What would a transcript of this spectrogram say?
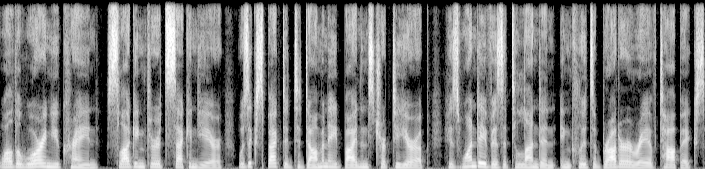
While the war in Ukraine, slugging through its second year, was expected to dominate Biden's trip to Europe, his one day visit to London includes a broader array of topics,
